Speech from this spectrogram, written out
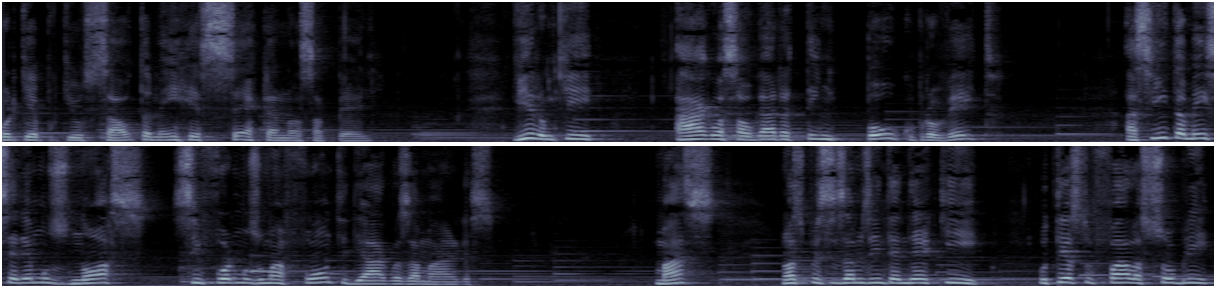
Por quê? Porque o sal também resseca a nossa pele. Viram que a água salgada tem pouco proveito? Assim também seremos nós se formos uma fonte de águas amargas. Mas nós precisamos entender que o texto fala sobre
